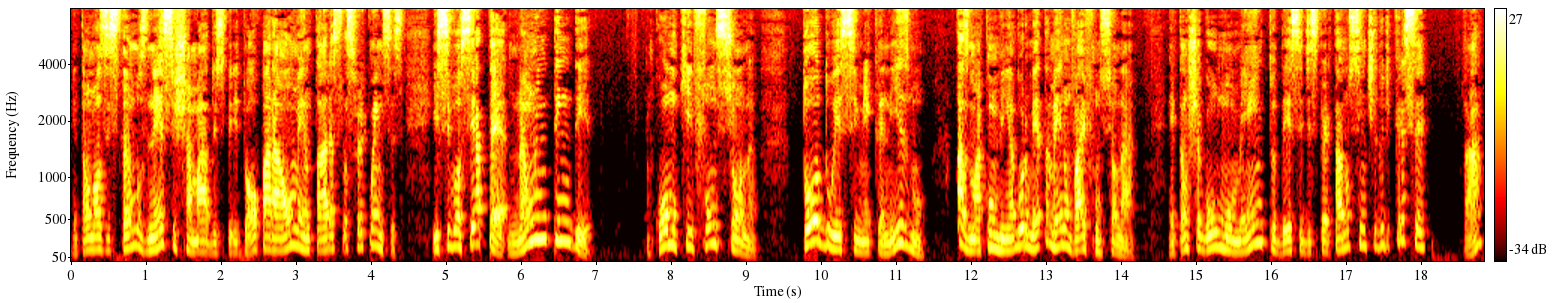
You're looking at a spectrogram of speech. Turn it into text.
Então nós estamos nesse chamado espiritual para aumentar essas frequências. E se você até não entender como que funciona todo esse mecanismo, as macumbinha gourmet também não vai funcionar. Então chegou o momento desse despertar no sentido de crescer, tá?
